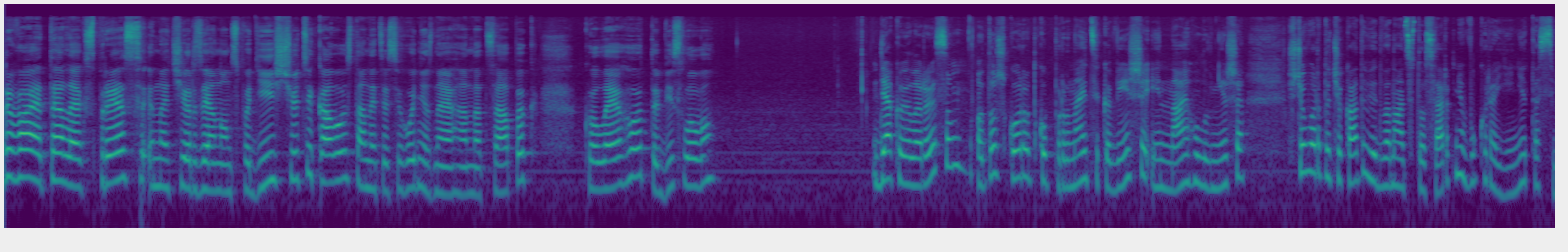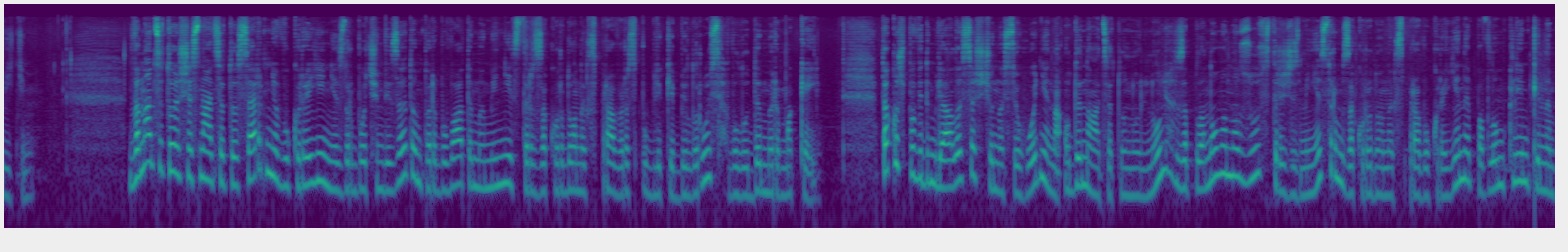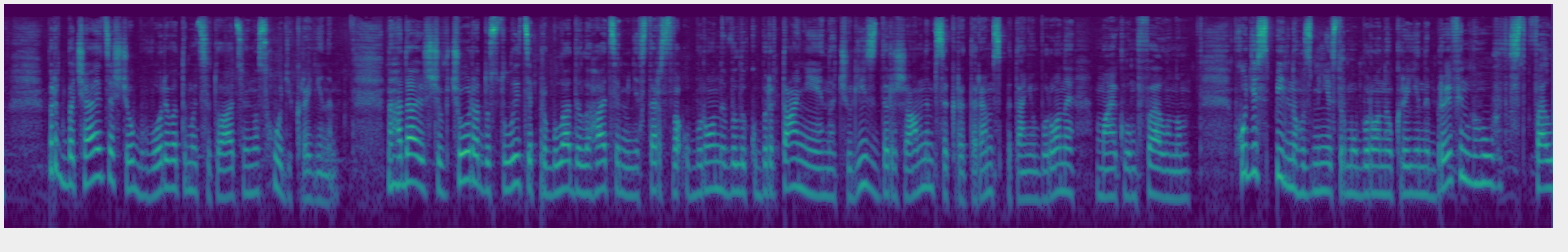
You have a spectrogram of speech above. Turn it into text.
Триває телеекспрес на черзі анонс подій. Що цікавого станеться сьогодні, знає Ганна Цапик. Колего, тобі слово. Дякую, Ларисо. Отож, коротко про найцікавіше і найголовніше, що варто чекати від 12 серпня в Україні та світі. 12-16 серпня в Україні з робочим візитом перебуватиме міністр закордонних справ Республіки Білорусь Володимир Макей. Також повідомлялося, що на сьогодні на 11.00 запланована зустріч з міністром закордонних справ України Павлом Клімкіним. Передбачається, що обговорюватимуть ситуацію на сході країни. Нагадаю, що вчора до столиці прибула делегація Міністерства оборони Великобританії на чолі з державним секретарем з питань оборони Майклом Фелоном. В ході спільного з міністром оборони України брифінгу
